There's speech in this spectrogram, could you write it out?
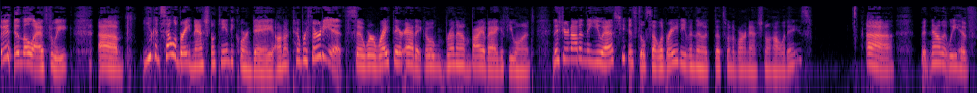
in the last week. Um, you can celebrate National Candy Corn Day on October 30th. So we're right there at it. Go run out and buy a bag if you want. And if you're not in the U.S., you can still celebrate even though that's one of our national holidays. Uh, but now that we have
